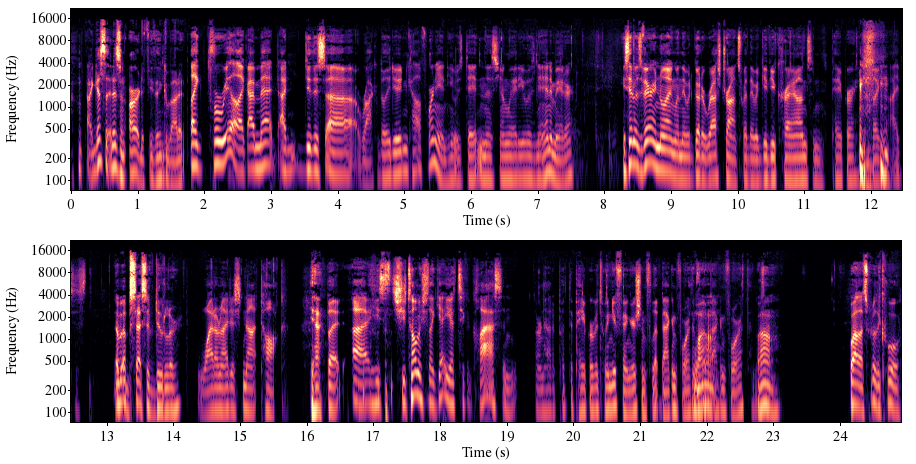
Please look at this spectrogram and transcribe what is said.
I guess that is an art if you think about it. Like for real. Like I met, I do this uh, rockabilly dude in California, and he was dating this young lady who was an animator. He said it was very annoying when they would go to restaurants where they would give you crayons and paper. He was like, I just, Obsessive doodler. why don't I just not talk? Yeah, But uh, he's, she told me, she's like, yeah, you have to take a class and learn how to put the paper between your fingers and flip back and forth and Wow. flip back and forth. And was like, wow, wow, that's really cool.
